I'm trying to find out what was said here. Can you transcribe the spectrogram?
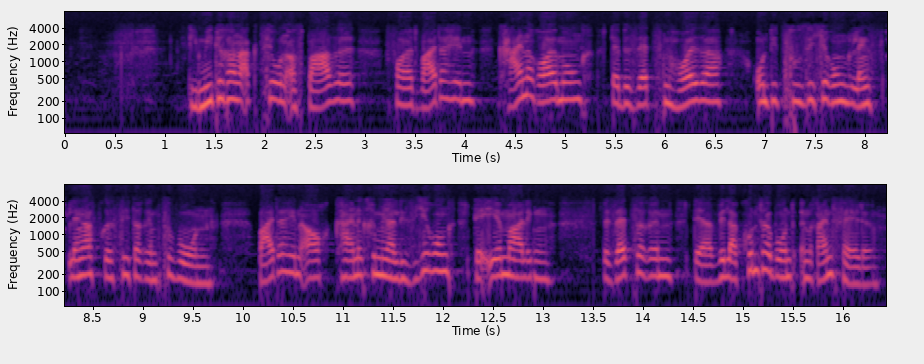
Die Mieterinnenaktion aus Basel fordert weiterhin keine Räumung der besetzten Häuser und die Zusicherung, längst, längerfristig darin zu wohnen. Weiterhin auch keine Kriminalisierung der ehemaligen Besetzerin der Villa Kunterbund in Rheinfelde.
